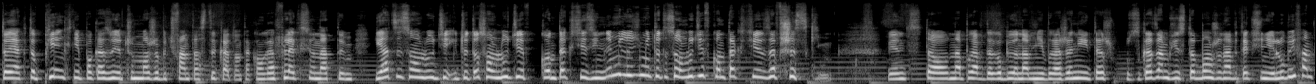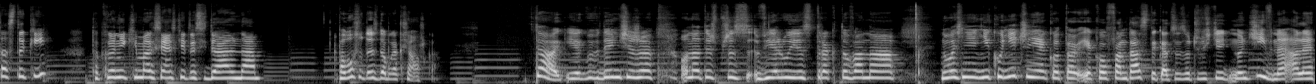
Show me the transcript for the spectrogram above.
to, jak to pięknie pokazuje, czym może być fantastyka, tą taką refleksją nad tym, jacy są ludzie i czy to są ludzie w kontekście z innymi ludźmi, czy to są ludzie w kontekście ze wszystkim. Więc to naprawdę robiło na mnie wrażenie i też zgadzam się z tobą, że nawet jak się nie lubi fantastyki, to Kroniki Marsjańskie to jest idealna, po prostu to jest dobra książka. Tak, i jakby wydaje mi się, że ona też przez wielu jest traktowana, no właśnie niekoniecznie jako, ta, jako fantastyka, co jest oczywiście no dziwne, ale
